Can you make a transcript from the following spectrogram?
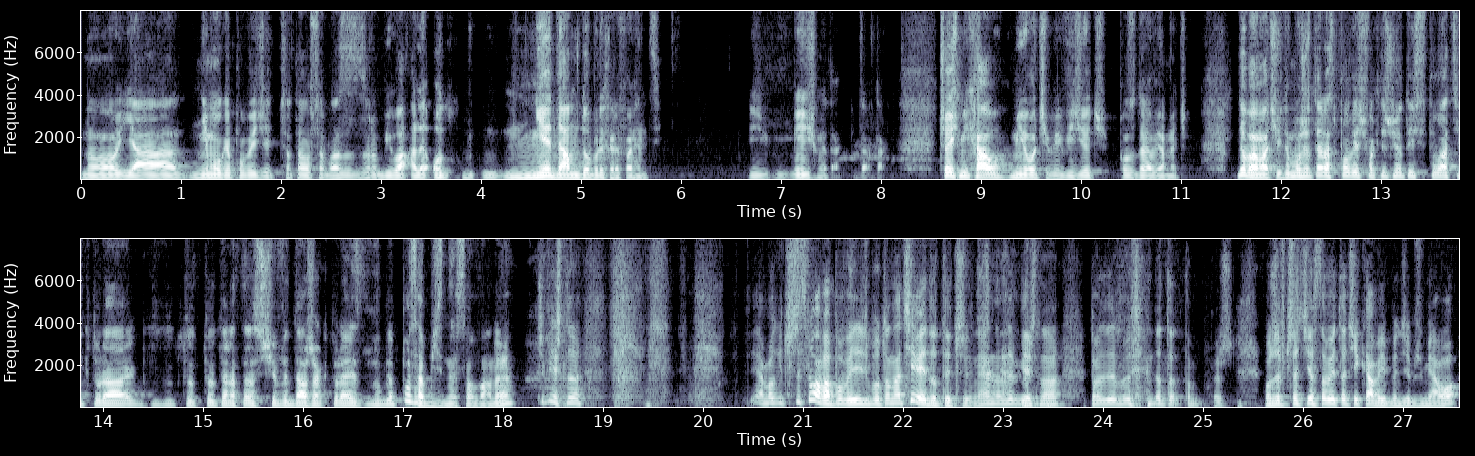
no ja nie mogę powiedzieć, co ta osoba zrobiła, ale od, nie dam dobrych referencji. I mieliśmy tak, tak, tak. Cześć Michał, miło Ciebie widzieć, pozdrawiamy Cię. Dobra Maciej, to może teraz powiesz faktycznie o tej sytuacji, która to, to teraz, się wydarza, która jest w ogóle pozabiznesowa, nie? Czy wiesz, no ja mogę trzy słowa powiedzieć, bo to na ciebie dotyczy, nie? No, wiesz, no, no to, to też, może w trzeciej osobie to ciekawiej będzie brzmiało.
